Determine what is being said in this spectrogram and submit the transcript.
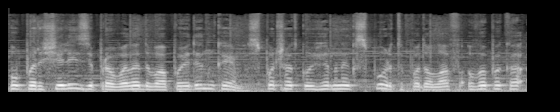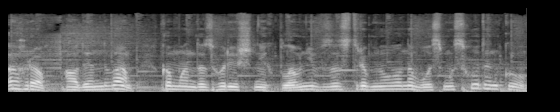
У першій лізі провели два поєдинки. Спочатку гірник спорт подолав ВПК Агро 1-2. Команда з горішніх плавнів застрибнула на восьму сходинку.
